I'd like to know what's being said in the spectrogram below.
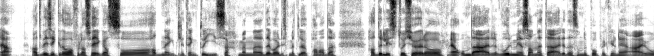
ja, at hvis ikke det var for Las Vegas, så hadde han egentlig tenkt å gi seg. Men eh, det var liksom et løp han hadde, hadde lyst til å kjøre. Og ja, om det er hvor mye sannhet det er i det, som du påpeker, det er jo,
